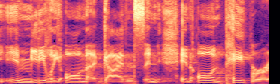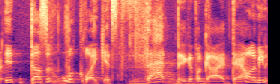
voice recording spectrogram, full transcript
immediately on that guidance. And, and on paper, it doesn't look like it's that big of a guide down. I mean,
